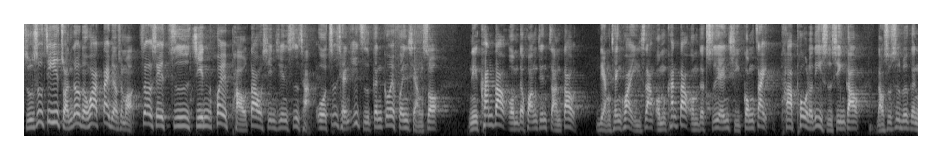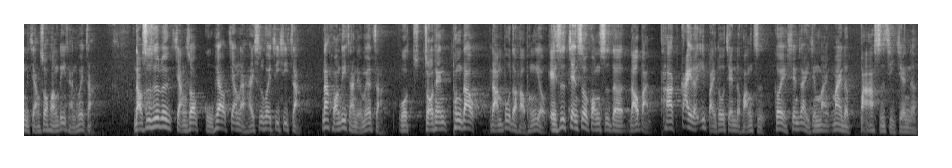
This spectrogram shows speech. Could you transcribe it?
指数继续转弱的话，代表什么？这些资金会跑到新兴市场。我之前一直跟各位分享说，你看到我们的黄金涨到两千块以上，我们看到我们的十年期公债它破了历史新高。老师是不是跟你讲说房地产会涨？老师是不是讲说股票将来还是会继续涨？那房地产有没有涨？我昨天碰到南部的好朋友，也是建设公司的老板，他盖了一百多间的房子，各位现在已经卖卖了八十几间了。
